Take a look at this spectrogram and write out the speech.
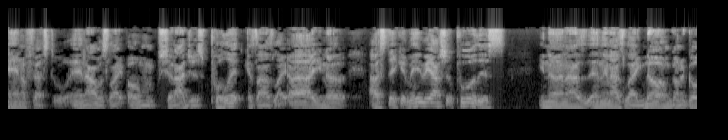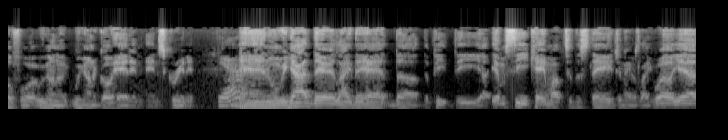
and a festival. And I was like, oh, should I just pull it? Because I was like, ah, you know, I was thinking maybe I should pull this, you know. And I was, and then I was like, no, I'm gonna go for it. We're gonna we're gonna go ahead and, and screen it. yeah. And when we got there, like they had the the the uh, MC came up to the stage and they was like, "Well, yeah,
